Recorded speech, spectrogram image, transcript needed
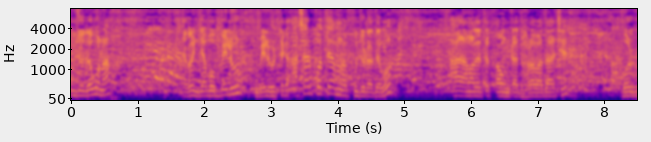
পুজো দেবো না। এখন যাব বেলুর বেলুর থেকে আসার পথে আমরা পুজোটা দেবো। আর আমাদের তো কাউন্টার ধরা বাঁধা আছে। বলল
